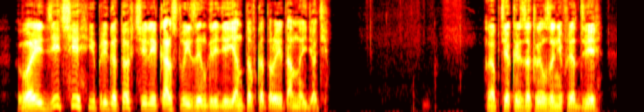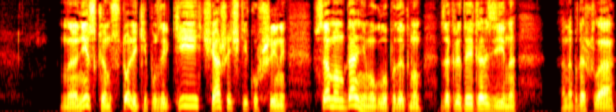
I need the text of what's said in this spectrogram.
— Войдите и приготовьте лекарства из ингредиентов, которые там найдете. Аптекарь закрыл за нефред дверь. На низком столике пузырьки, чашечки, кувшины. В самом дальнем углу под окном закрытая корзина — она подошла.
